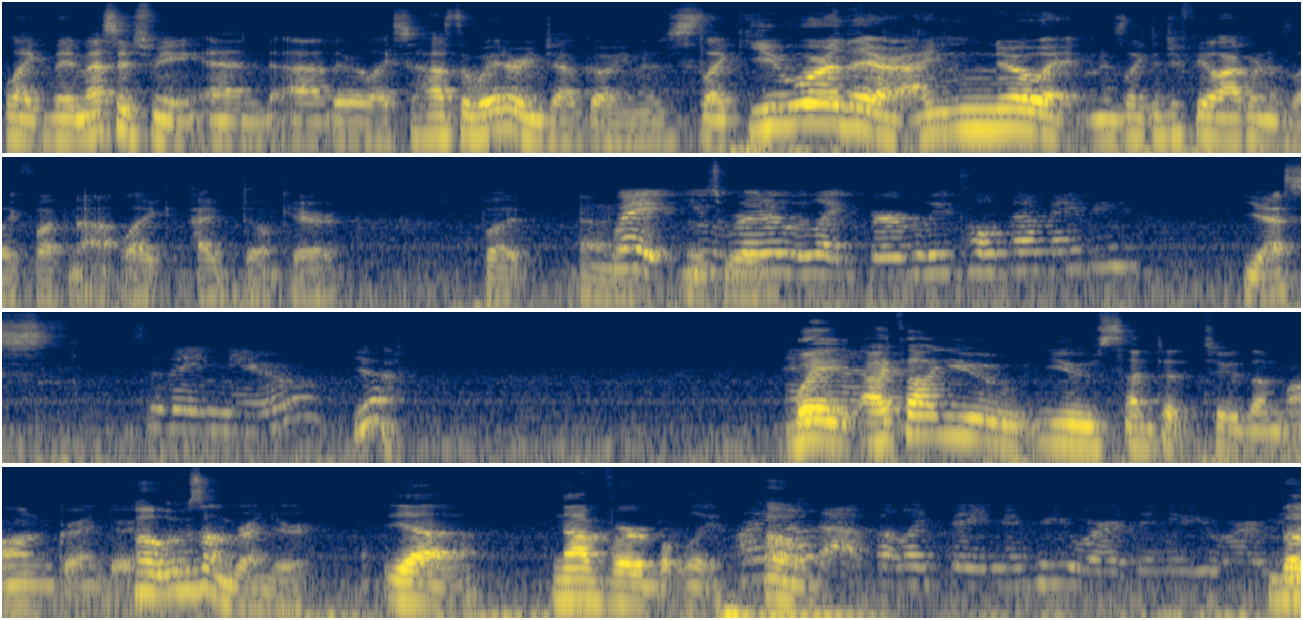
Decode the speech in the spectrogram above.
like they messaged me and uh, they were like, "So how's the waitering job going?" And I was just like, "You were there. I knew it." And it was like, "Did you feel awkward?" And I was like, "Fuck not. Like I don't care." But I don't know. Wait, It you was weird. literally like verbally told them maybe? Yes. So they knew? Yeah. wait, And- I thought you you sent it to them on Grindr. Oh, it was on Grindr. Yeah, not verbally. I know Oh. that, but like they knew who you were, they knew you were. The,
